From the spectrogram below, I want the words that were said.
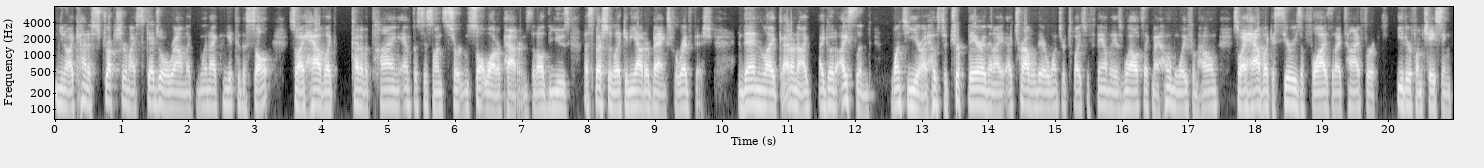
you know I kind of structure my schedule around like when I can get to the salt. So I have like kind of a tying emphasis on certain saltwater patterns that I'll use, especially like in the Outer Banks for redfish. And then like I don't know, I, I go to Iceland once a year. I host a trip there, and then I, I, travel there once or twice with family as well. It's like my home away from home. So I have like a series of flies that I tie for either if I'm chasing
